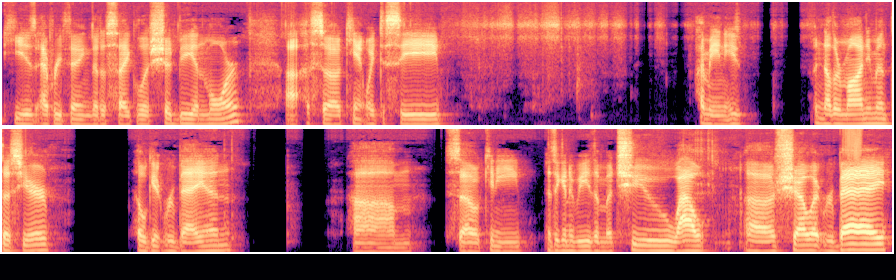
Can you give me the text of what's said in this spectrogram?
he is everything that a cyclist should be and more. Uh, so I can't wait to see. I mean, he's another monument this year. He'll get Roubaix in. Um, so can he? Is it going to be the Machu Wout uh, show at Roubaix?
